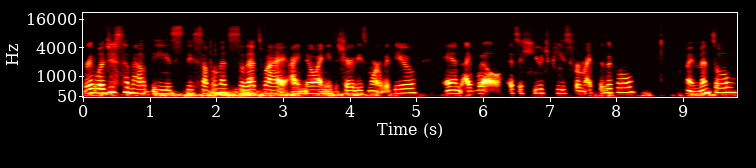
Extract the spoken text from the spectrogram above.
religious about these these supplements. So that's why I know I need to share these more with you and I will. It's a huge piece for my physical, my mental,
